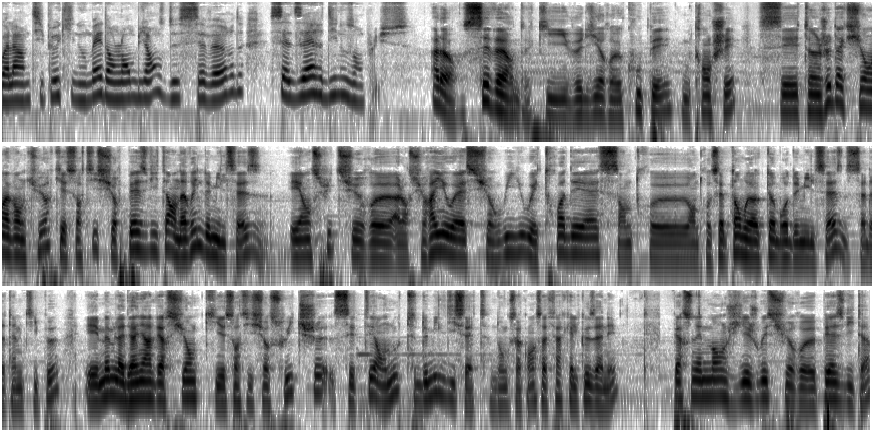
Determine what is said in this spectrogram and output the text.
Voilà un petit peu qui nous met dans l'ambiance de Severed. Setzer, dis-nous en plus. Alors, Severed, qui veut dire euh, couper ou trancher, c'est un jeu d'action-aventure qui est sorti sur PS Vita en avril 2016 et ensuite sur, euh, alors sur iOS, sur Wii U et 3DS entre, euh, entre septembre et octobre 2016, ça date un petit peu, et même la dernière version qui est sortie sur Switch, c'était en août 2017, donc ça commence à faire quelques années. Personnellement, j'y ai joué sur euh, PS Vita,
